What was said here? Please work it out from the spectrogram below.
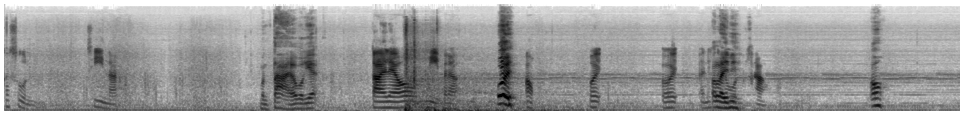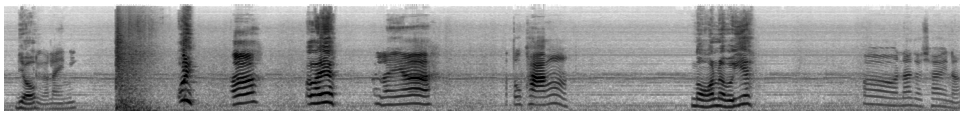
กระสุนที่นัดมันตายแล้วเมื่อกี้ตายแล้วหนีไปแล้วเฮ้ย เอ้ย อันนี้อะไรเขานี่ โดขังเอ้าเดี๋ยวหรืออะไรนี่ อุ้ยเออ อะไรอะอะไรอะ ประตูพัง หนอนเหรอเมื่อกี้เออ น่าจะใช่นะ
